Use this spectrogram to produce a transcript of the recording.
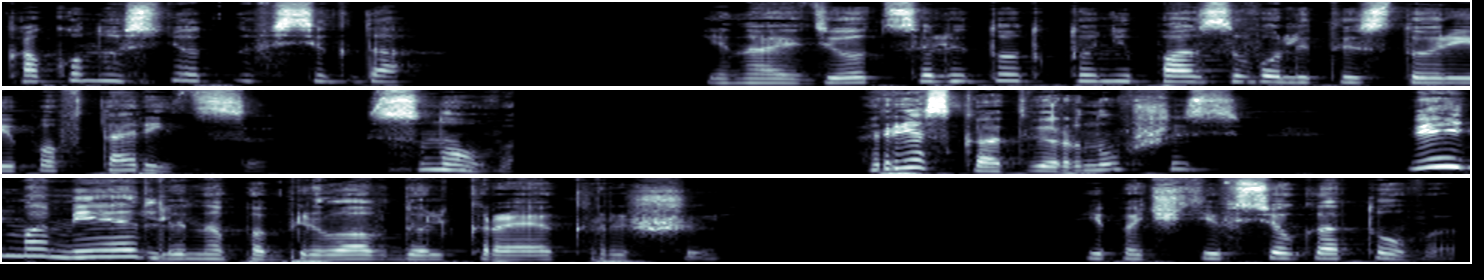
как он уснет навсегда. И найдется ли тот, кто не позволит истории повториться? Снова. Резко отвернувшись, ведьма медленно побрела вдоль края крыши. И почти все готово.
